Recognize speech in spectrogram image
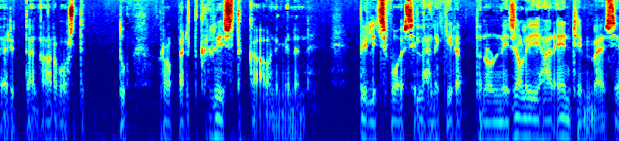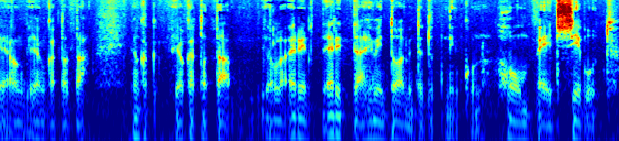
erittäin arvostettu Robert Christgau niminen Village Voice hänen kirjoittanut, niin se oli ihan ensimmäisiä, jonka, jonka, tota, jonka, joka, tota, jolla eri, erittäin hyvin toimitetut niin kuin homepage-sivut.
